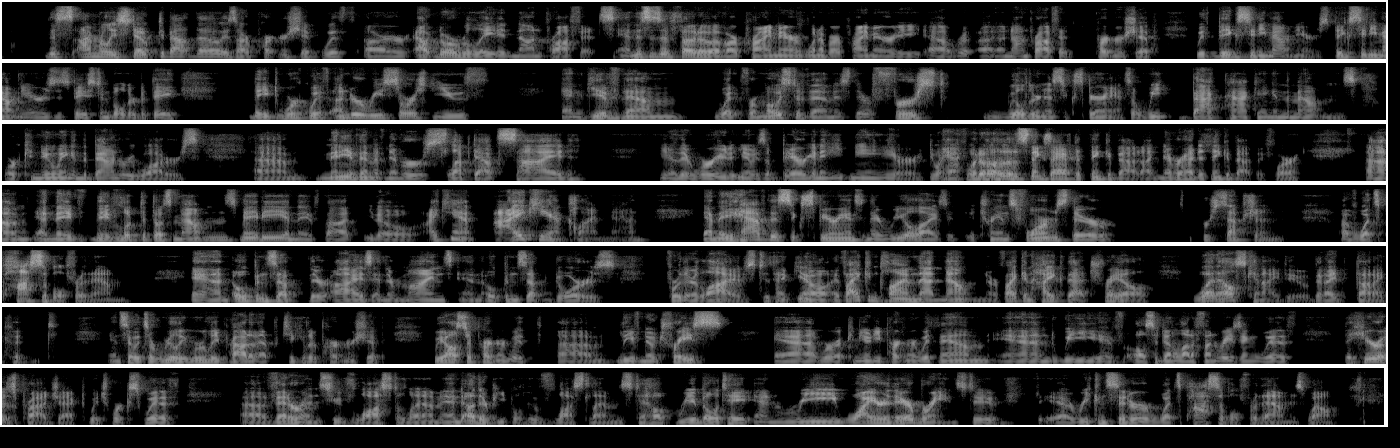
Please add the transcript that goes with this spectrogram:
this I'm really stoked about though is our partnership with our outdoor related nonprofits. And this is a photo of our primary one of our primary uh, uh, nonprofit partnership with Big City Mountaineers. Big City Mountaineers is based in Boulder, but they they work with under-resourced youth and give them what for most of them is their first wilderness experience, a week backpacking in the mountains or canoeing in the boundary waters. Um, many of them have never slept outside. You know, they're worried, you know, is a bear going to eat me or do I have what are those things I have to think about? I never had to think about before. Um, and they've they've looked at those mountains maybe and they've thought, you know, I can't, I can't climb that and they have this experience and they realize it, it transforms their perception of what's possible for them and opens up their eyes and their minds and opens up doors for their lives to think you know if i can climb that mountain or if i can hike that trail what else can i do that i thought i couldn't? And so it's a really we're really proud of that particular partnership. We also partnered with um, leave no trace uh, we're a community partner with them, and we have also done a lot of fundraising with the Heroes Project, which works with uh, veterans who've lost a limb and other people who've lost limbs to help rehabilitate and rewire their brains to uh, reconsider what's possible for them as well.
